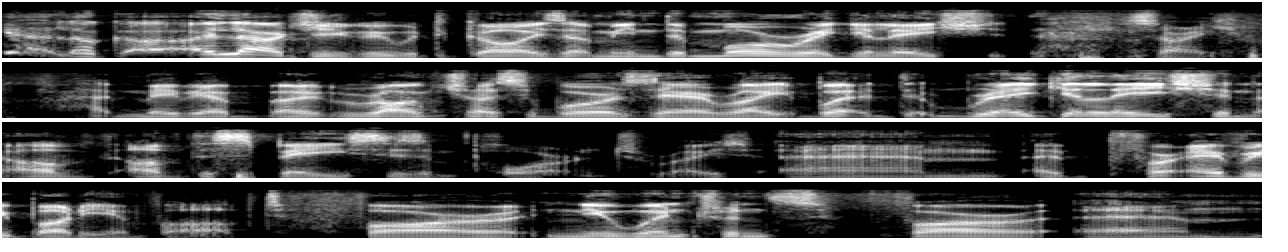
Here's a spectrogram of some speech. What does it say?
Yeah, look, I largely agree with the guys. I mean, the more regulation, sorry, maybe a wrong choice of words there, right? But the regulation of, of the space is important, right? Um, uh, for everybody involved, for new entrants, for um,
